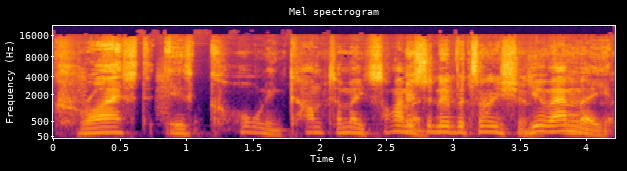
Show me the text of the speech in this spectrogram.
Christ is calling. Come to me. Simon, It's an invitation. you and me uh,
